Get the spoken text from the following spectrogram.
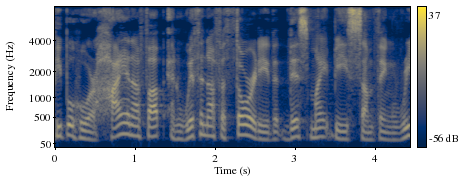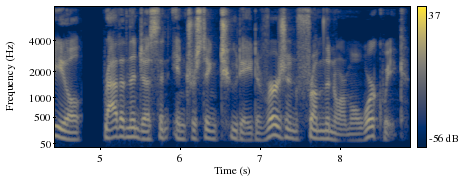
people who are high enough up and with enough authority that this might be something real rather than just an interesting two day diversion from the normal work week.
